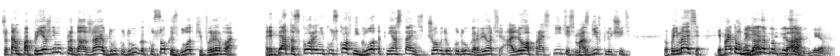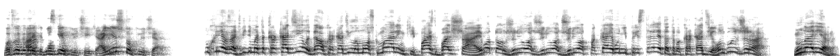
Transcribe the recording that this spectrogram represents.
Что там по-прежнему продолжают друг у друга кусок из глотки вырывать. Ребята, скоро ни кусков, ни глоток не останется. Чего вы друг у друга рвете? Алло, проснитесь, мозги включите. Вы понимаете? И поэтому Буданов... А есть что включать, Глеб? Вот вы говорите, а? мозги включите. А есть что включать? Ну, хрен знает. Видимо, это крокодилы, да, у крокодила мозг маленький, пасть большая. И вот он жрет, жрет, жрет, пока его не пристрелят, этого крокодила, он будет жрать. Ну, наверное.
